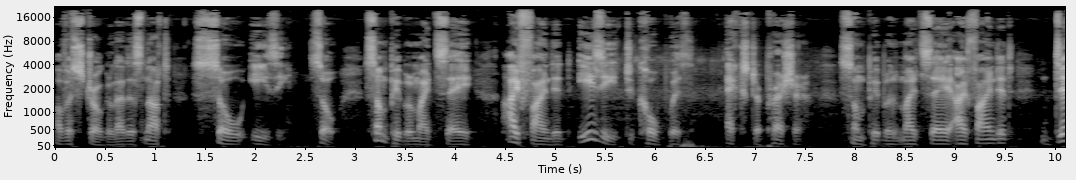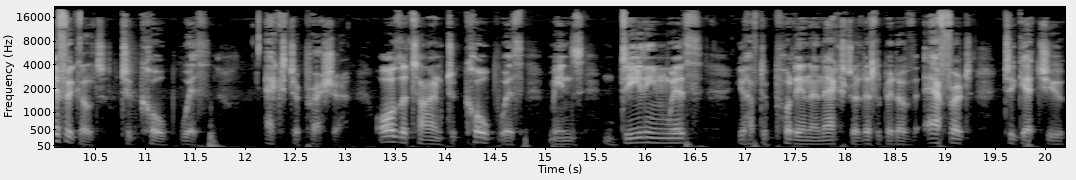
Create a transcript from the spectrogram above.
of a struggle that is not so easy. So some people might say, I find it easy to cope with extra pressure. Some people might say, I find it difficult to cope with extra pressure. All the time to cope with means dealing with. You have to put in an extra little bit of effort to get you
